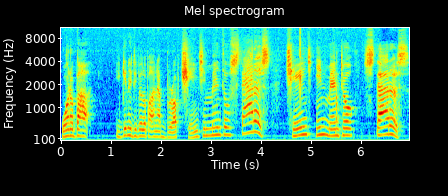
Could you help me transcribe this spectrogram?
What about you're gonna develop an abrupt change in mental status? Change in mental status.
